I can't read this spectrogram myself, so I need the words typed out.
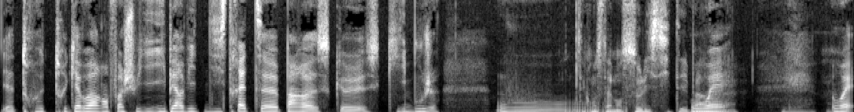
il y a trop de trucs à voir. Enfin, je suis hyper vite distraite par ce que ce qui bouge. Ou T'es constamment sollicité par. Ouais. Les- ouais,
